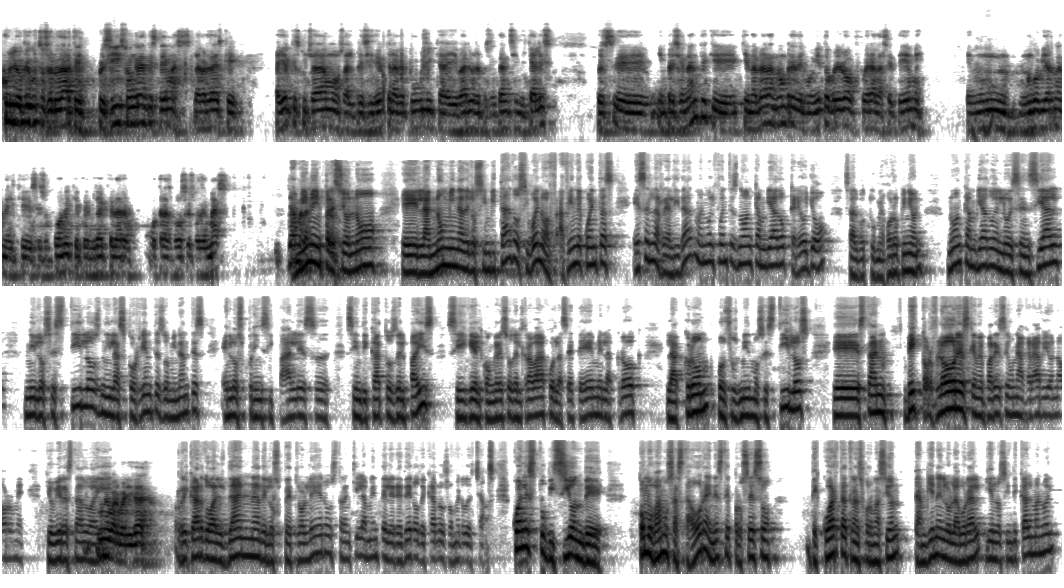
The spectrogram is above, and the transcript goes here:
Julio, qué gusto saludarte. Pues sí, son grandes temas. La verdad es que ayer que escuchábamos al presidente de la República y varios representantes sindicales, pues eh, impresionante que quien hablara a nombre del movimiento obrero fuera la CTM, en un, en un gobierno en el que se supone que tendría que dar otras voces o demás. A mí me impresionó eh, la nómina de los invitados y bueno, a, a fin de cuentas, esa es la realidad. Manuel Fuentes no han cambiado, creo yo, salvo tu mejor opinión, no han cambiado en lo esencial ni los estilos ni las corrientes dominantes en los principales eh, sindicatos del país. Sigue el Congreso del Trabajo, la CTM, la CROC, la CROM con sus mismos estilos. Eh, están Víctor Flores, que me parece un agravio enorme que hubiera estado ahí. Una barbaridad. Ricardo Aldana de los petroleros, tranquilamente el heredero de Carlos Romero de Champs. ¿Cuál es tu visión de cómo vamos hasta ahora en este proceso de cuarta transformación, también en lo laboral y en lo sindical, Manuel?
